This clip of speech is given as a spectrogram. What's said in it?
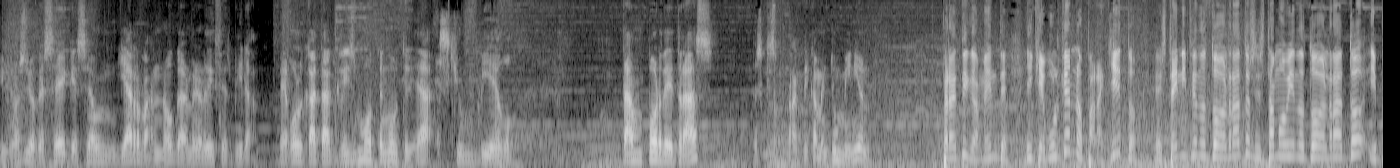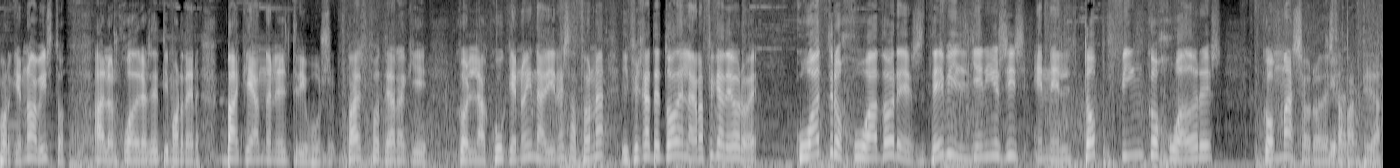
y no es yo que sé, que sea un Jarvan, ¿no? Que al menos dices, mira, pego el cataclismo, tengo utilidad. Es que un Viego tan por detrás es que es prácticamente un minion. Prácticamente. Y que Vulcan no para quieto. Está iniciando todo el rato, se está moviendo todo el rato y porque no ha visto a los jugadores de Team Order vaqueando en el tribus. Va a spotear aquí con la Q, que no hay nadie en esa zona. Y fíjate toda en la gráfica de oro, ¿eh? Cuatro jugadores de Bill Geniusis en el top 5 jugadores con más oro de esta Fíjate. partida.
